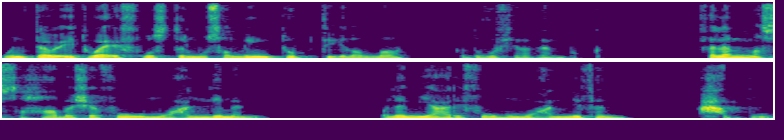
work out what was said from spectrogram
وأنت بقيت واقف وسط المصلين تبت إلى الله قد غفر ذنبك. فلما الصحابة شافوه معلما ولم يعرفوه معنفا أحبوه.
